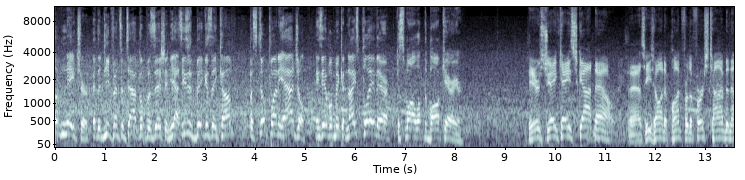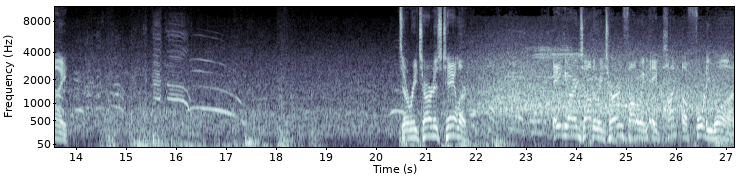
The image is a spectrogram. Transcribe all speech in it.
of nature at the defensive tackle position. Yes, he's as big as they come, but still plenty agile. He's able to make a nice play there to swallow up the ball carrier. Here's J.K. Scott now as he's on to punt for the first time tonight. To return is Taylor. Eight yards on the return following a punt of 41.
